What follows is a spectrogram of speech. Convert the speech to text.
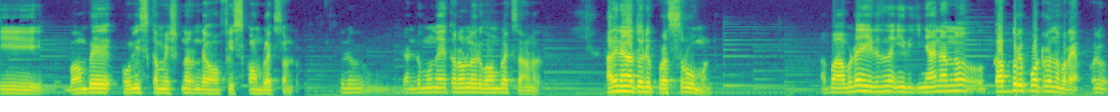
ഈ ബോംബെ പോലീസ് കമ്മീഷണറിന്റെ ഓഫീസ് കോംപ്ലക്സ് ഉണ്ട്. ഒരു രണ്ട് മൂന്ന് ഏക്കറുള്ള ഒരു കോംപ്ലക്സ് ആണ്. അതിനകത്തൊരു പ്രസ് റൂമുണ്ട്. അപ്പോൾ അവിടെ ഇരുന്ന് ഇരിക്കും ഞാൻ അന്ന് കബ് റിപ്പോർട്ടർ എന്ന് പറയാം. ഒരു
